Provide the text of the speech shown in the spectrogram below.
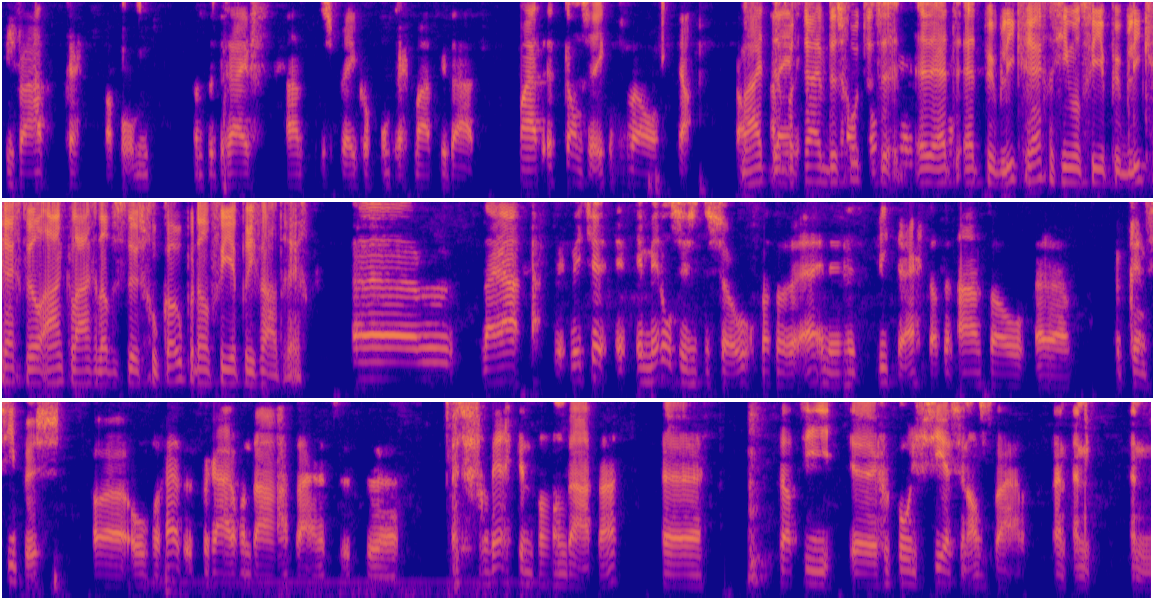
privaatrecht stappen om een bedrijf aan te spreken op onrechtmatige daad. Maar het, het kan zeker wel, ja. Maar dat begrijp dus goed, het, het, het, publiekrecht, als iemand via publiekrecht wil aanklagen, dat is dus goedkoper dan via privaatrecht? Um, nou ja, weet je, inmiddels is het dus zo dat er hè, in het publiekrecht dat een aantal uh, principes uh, over hè, het vergaren van data en het, het, uh, het verwerken van data, dat die uh, gecodificeerd zijn als het ware. En, en, en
